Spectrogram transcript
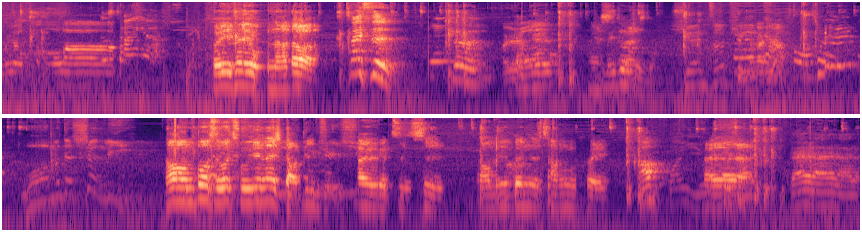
我要跑啦！可以可以，我们拿到了。，nice！这感觉呦，没做什么。选择先来一下。我们的胜利。然后我们 boss 会出现在小地图，还有一个指示，然后我们就跟着上路推。好，来来来，来来来了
